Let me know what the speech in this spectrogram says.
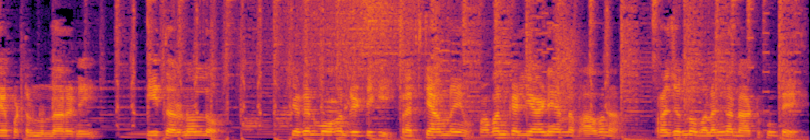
చేపట్టనున్నారని ఈ తరుణంలో జగన్మోహన్ రెడ్డికి ప్రత్యామ్నాయం పవన్ కళ్యాణే అన్న భావన ప్రజల్లో బలంగా నాటుకుంటే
